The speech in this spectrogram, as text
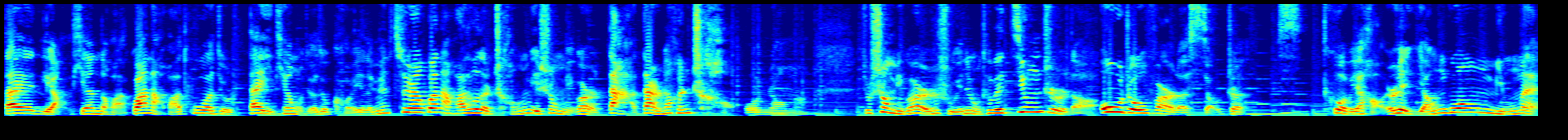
待两天的话，瓜纳华托就是待一天，我觉得就可以了。因为虽然瓜纳华托的城比圣米格尔大，但是它很吵，你知道吗？就圣米格尔是属于那种特别精致的欧洲范儿的小镇，特别好，而且阳光明媚。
